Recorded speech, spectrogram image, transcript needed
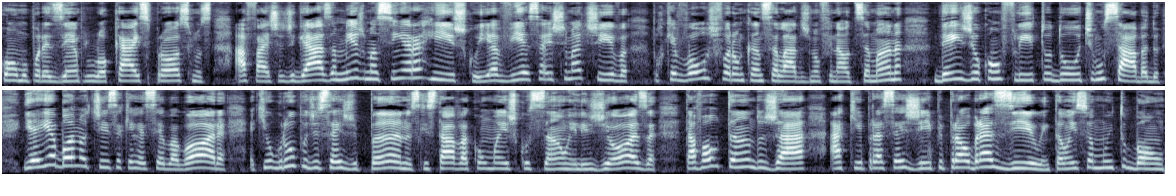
como, por exemplo, locais próximos à faixa de Gaza, mesmo assim era risco e havia essa estimativa, porque voos foram cancelados no final de semana desde o conflito do último sábado. E aí a boa notícia que eu recebo agora é que o grupo de sergipanos que estava com uma excursão religiosa está voltando já aqui para Sergipe, para o Brasil. Então isso é muito bom.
